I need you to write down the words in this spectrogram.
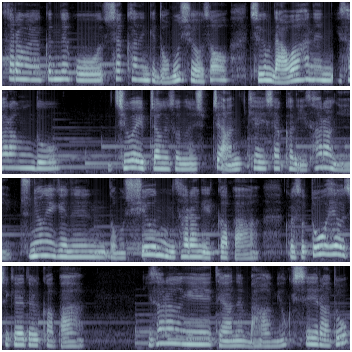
사랑을 끝내고 시작하는 게 너무 쉬워서 지금 나와 하는 이 사랑도 지호의 입장에서는 쉽지 않게 시작한 이 사랑이 준영에게는 너무 쉬운 사랑일까봐 그래서 또 헤어지게 될까봐 이 사랑에 대한 마음이 혹시라도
